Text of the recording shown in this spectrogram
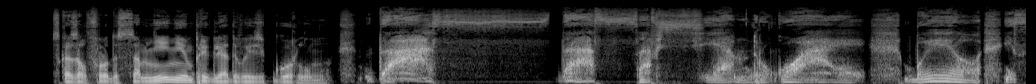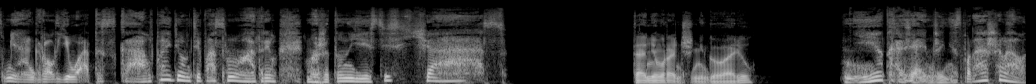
— сказал Фродо с сомнением, приглядываясь к горлому. «Да, да, совсем» совсем другой. Был, и Смягрл его отыскал. Пойдемте посмотрим. Может, он есть и сейчас. Ты о нем раньше не говорил? «Нет, хозяин же не спрашивал.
